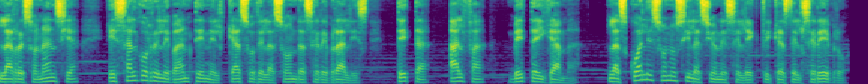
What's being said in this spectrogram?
La resonancia es algo relevante en el caso de las ondas cerebrales, teta, alfa, beta y gamma, las cuales son oscilaciones eléctricas del cerebro,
